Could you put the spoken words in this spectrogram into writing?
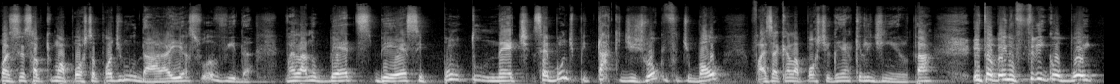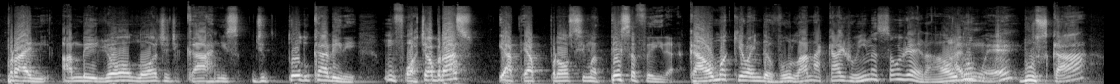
Olha, você sabe que uma aposta pode mudar aí a sua vida. Vai lá no betsbs.net. Você é bom de pitaque de jogo de futebol? Faz aquela aposta e ganha aquele dinheiro, tá? E também no Frigoboi Prime, a melhor loja de carnes de todo o Cariri. Um forte abraço e até a próxima terça-feira. Calma que eu ainda vou lá na Cajuína São Geraldo. Ah, não é? Buscar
